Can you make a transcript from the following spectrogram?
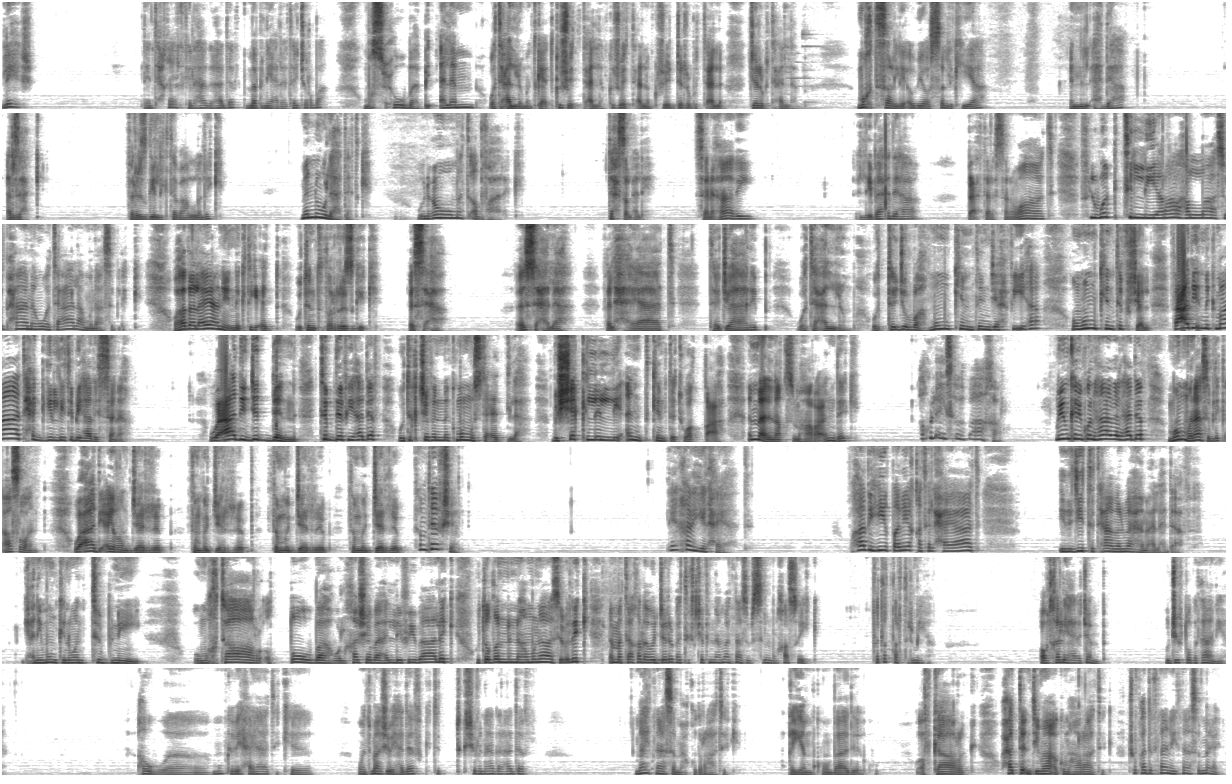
ليش؟ لأن تحقيقك لهذا الهدف مبني على تجربة ومصحوبة بألم وتعلم. أنت قاعد كل شوي تتعلم كل شوي تتعلم كل شوي تجرب وتتعلم تجرب وتتعلم. مختصر اللي أبي أوصل لك إياه أن الأهداف أرزاق. فالرزق اللي كتبها الله لك من ولادتك ونعومة أظفارك تحصل عليه. السنة هذه اللي بعدها بعد ثلاث سنوات في الوقت اللي يراه الله سبحانه وتعالى مناسب لك. وهذا لا يعني إنك تقعد وتنتظر رزقك. اسعى. اسعى له. فالحياة تجارب وتعلم والتجربة ممكن تنجح فيها وممكن تفشل. فعادي إنك ما تحقق اللي تبي هذه السنة. وعادي جدا تبدأ في هدف وتكتشف إنك مو مستعد له بالشكل اللي أنت كنت تتوقعه. إما لنقص مهارة عندك أو لأي سبب آخر. ويمكن يكون هذا الهدف مو مناسب لك أصلا. وعادي أيضا تجرب ثم تجرب ثم تجرب ثم تجرب ثم تفشل. لأن هذه هي الحياة. وهذه هي طريقة الحياة إذا جيت تتعامل معها مع الأهداف. يعني ممكن وأنت تبني ومختار الطوبة والخشبة اللي في بالك وتظن إنها مناسبة لك لما تأخذها وتجربها تكتشف إنها ما تناسب السلم الخاص فيك. فتضطر ترميها. أو تخليها على جنب وتجيب طوبة ثانية. أو آه، ممكن في حياتك آه، وأنت ماشي بهدفك تكتشف إن هذا الهدف ما يتناسب مع قدراتك وقيمك ومبادئك وأفكارك وحتى انتمائك ومهاراتك. تشوف هدف ثاني يتناسب معك.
